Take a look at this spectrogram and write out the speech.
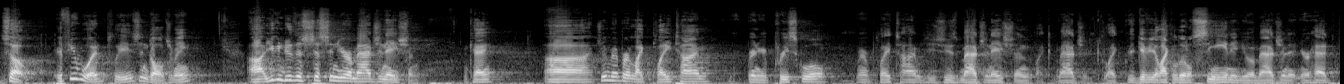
so, if you would, please indulge me. Uh, you can do this just in your imagination. Okay? Uh, do you remember like playtime in your preschool? Remember playtime? You just use imagination, like magic, like they give you like a little scene and you imagine it in your head,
